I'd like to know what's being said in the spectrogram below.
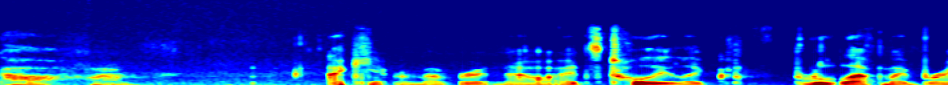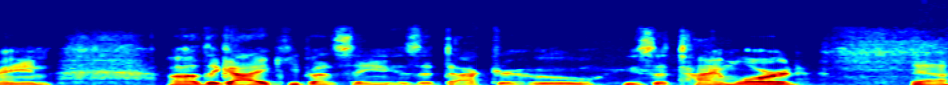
oh I can't remember it now it's totally like left my brain uh, the guy I keep on saying is a Doctor Who he's a Time Lord yeah.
